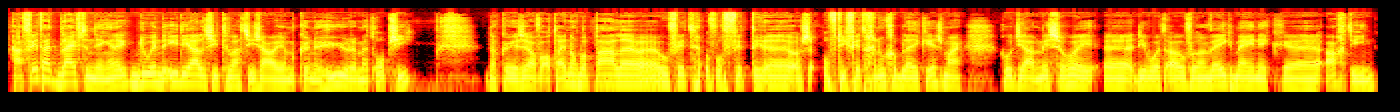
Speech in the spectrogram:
haar fitheid blijft een ding. En ik bedoel, in de ideale situatie zou je hem kunnen huren met optie. Dan kun je zelf altijd nog bepalen eh, hoe fit, of, of, fit, uh, of die fit genoeg gebleken is. Maar goed, ja, Missehoy, uh, die wordt over een week, meen ik, uh, 18.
